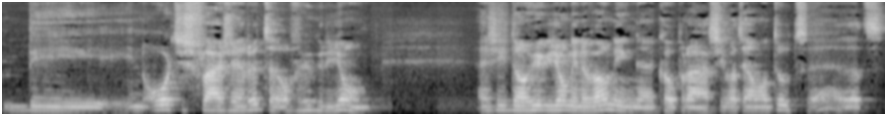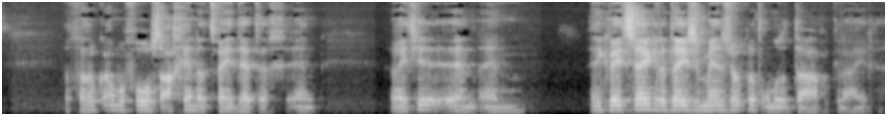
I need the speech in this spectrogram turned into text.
die in oortjes fluisteren Rutte of Hugo de Jong. En je ziet nou Hugo de Jong in de woningcoöperatie, wat hij allemaal doet. Hè? Dat, dat gaat ook allemaal volgens de agenda 32. En weet je, en, en, ik weet zeker dat deze mensen ook wat onder de tafel krijgen.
